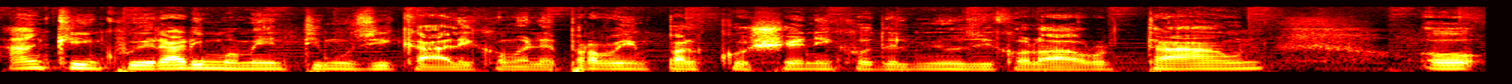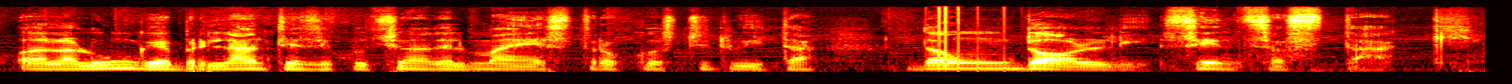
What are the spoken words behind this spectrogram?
anche in quei rari momenti musicali come le prove in palcoscenico del musical Our Town o la lunga e brillante esecuzione del maestro costituita da un dolly senza stacchi.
